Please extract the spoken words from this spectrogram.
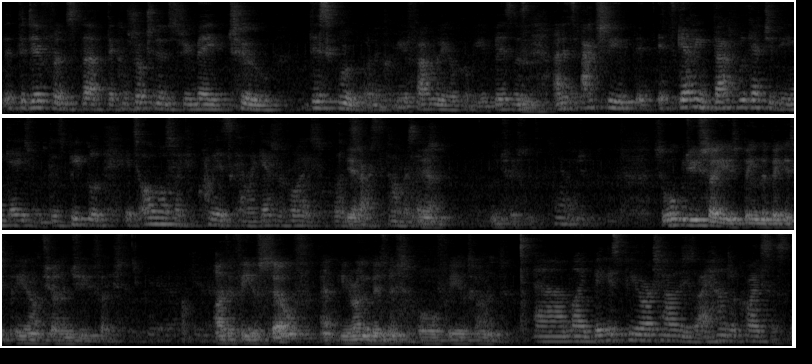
the the difference that the construction industry made to this group, and it could be a family or it could be a business, Mm. and it's actually it, it's getting that will get you the engagement because people it's almost like a quiz. Can I get it right? Well, it Yeah. starts the conversation. Yeah, interesting. Yeah. So what would you say has been the biggest PR challenge you faced? Either for yourself, at your own business, or for your clients? Uh, my biggest PR challenge is I handle crisis.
